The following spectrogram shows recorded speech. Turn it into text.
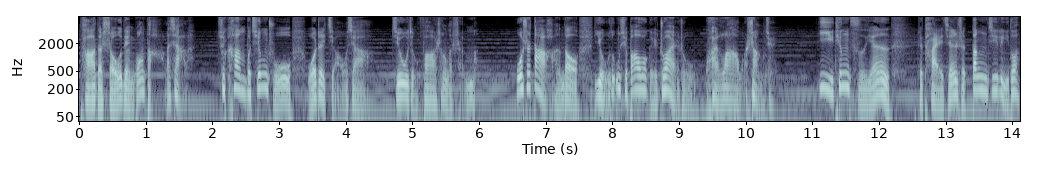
他的手电光打了下来，却看不清楚我这脚下究竟发生了什么。我是大喊道：“有东西把我给拽住，快拉我上去！”一听此言。这太监是当机立断，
